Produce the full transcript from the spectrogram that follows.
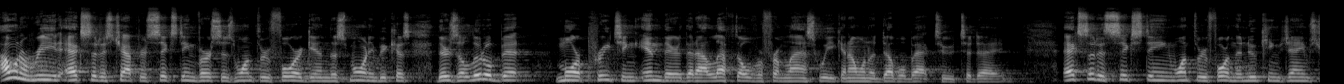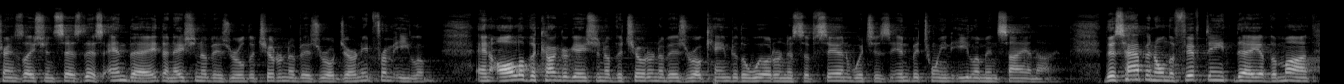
I want to read Exodus chapter 16, verses 1 through 4 again this morning because there's a little bit more preaching in there that I left over from last week, and I want to double back to today. Exodus 16, 1 through 4 in the New King James translation says this And they, the nation of Israel, the children of Israel, journeyed from Elim, and all of the congregation of the children of Israel came to the wilderness of Sin, which is in between Elim and Sinai. This happened on the 15th day of the month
